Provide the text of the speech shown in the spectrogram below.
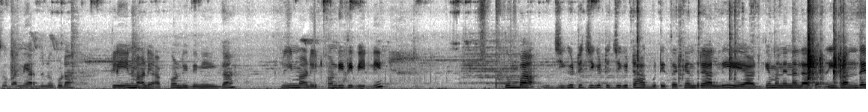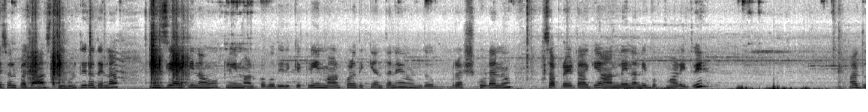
ಸೊ ಬನ್ನಿ, ಅದನ್ನು ಕೂಡ ಕ್ಲೀನ್ ಮಾಡಿ ಹಾಕ್ಕೊಂಡಿದ್ದೀನಿ ಈಗ. ಕ್ಲೀನ್ ಮಾಡಿ ಇಟ್ಕೊಂಡಿದ್ದೀವಿ ಇಲ್ಲಿ. ತುಂಬ ಜಿಗಿಟು ಜಿಗಿಟು ಜಿಗಿಟು ಆಗಿಬಿಟ್ಟಿತ್ತು. ಯಾಕೆಂದರೆ ಅಲ್ಲಿ ಅಡುಗೆ ಮನೆಯಲ್ಲಿ ಅದು ಈಗ ಒಂದೇ ಸ್ವಲ್ಪ ಜಾಸ್ತಿ ಉಳಿದಿರೋದೆಲ್ಲ ಈಸಿಯಾಗಿ ನಾವು ಕ್ಲೀನ್ ಮಾಡ್ಕೋಬೋದು. ಇದಕ್ಕೆ ಕ್ಲೀನ್ ಮಾಡ್ಕೊಳ್ಳೋದಕ್ಕೆ ಅಂತಲೇ ಒಂದು ಬ್ರಷ್ ಕೂಡ ಸಪ್ರೇಟಾಗಿ ಆನ್ಲೈನಲ್ಲಿ ಬುಕ್ ಮಾಡಿದ್ವಿ. ಅದು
